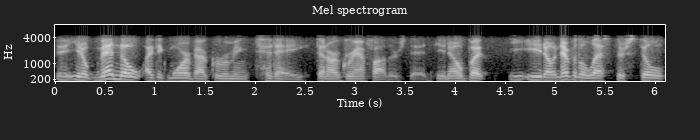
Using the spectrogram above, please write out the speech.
you know, men know I think more about grooming today than our grandfathers did. You know, but you know, nevertheless, there's still,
